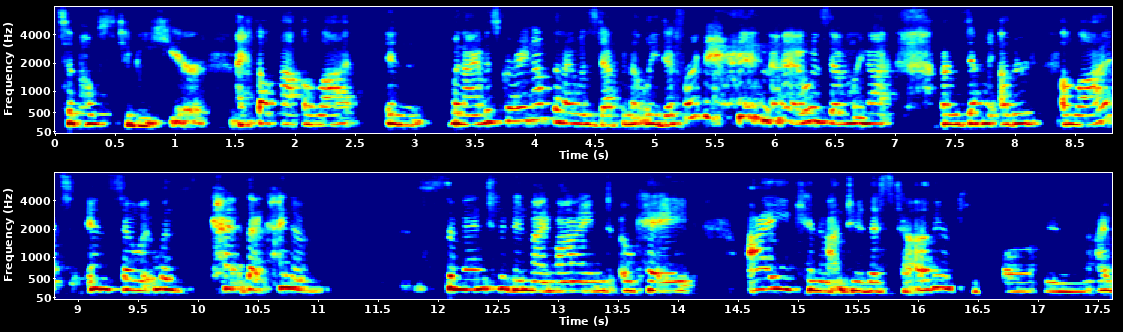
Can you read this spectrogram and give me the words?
supposed to be here. I felt that a lot in when I was growing up that I was definitely different and I was definitely not I was definitely othered a lot and so it was kind of that kind of cemented in my mind okay I cannot do this to other people people. And I,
